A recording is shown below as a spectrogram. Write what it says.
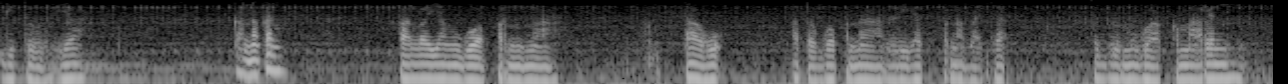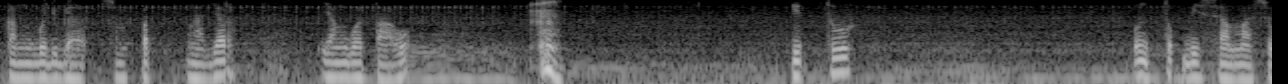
Gitu ya. Karena kan kalau yang gue pernah tahu atau gue pernah lihat pernah baca. Sebelum gue kemarin kan gue juga sempet ngajar. Yang gue tahu itu untuk bisa masuk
